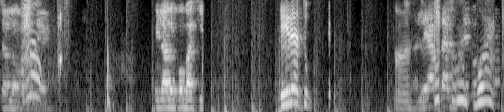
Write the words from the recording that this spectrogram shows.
ચલો Help. પેલા લોકો બાકી ધીરે તું માણસ લે આવતા Excellent લોકો work.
